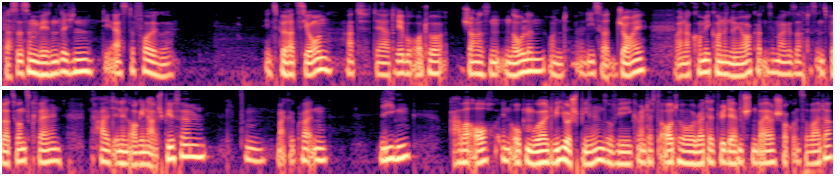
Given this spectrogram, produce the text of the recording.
Das ist im Wesentlichen die erste Folge. Inspiration hat der Drehbuchautor Jonathan Nolan und Lisa Joy. Bei einer Comic-Con in New York hatten sie mal gesagt, dass Inspirationsquellen halt in den Originalspielfilmen von Michael Crichton liegen, aber auch in Open-World-Videospielen, so wie Grand Theft Auto, Red Dead Redemption, Bioshock und so weiter.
